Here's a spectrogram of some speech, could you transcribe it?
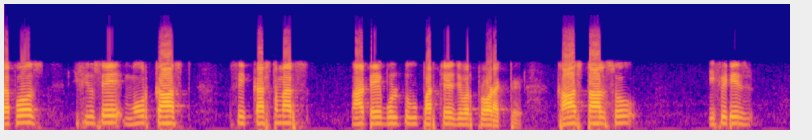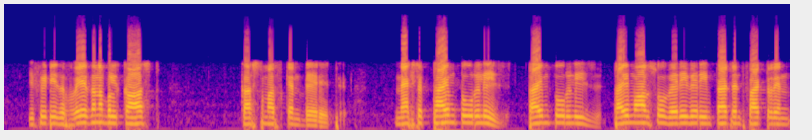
Suppose if you say more cost, see, customers not able to purchase your product. Cost also if it is if it is reasonable cost customers can bear it next time to release time to release time also very very important factor in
